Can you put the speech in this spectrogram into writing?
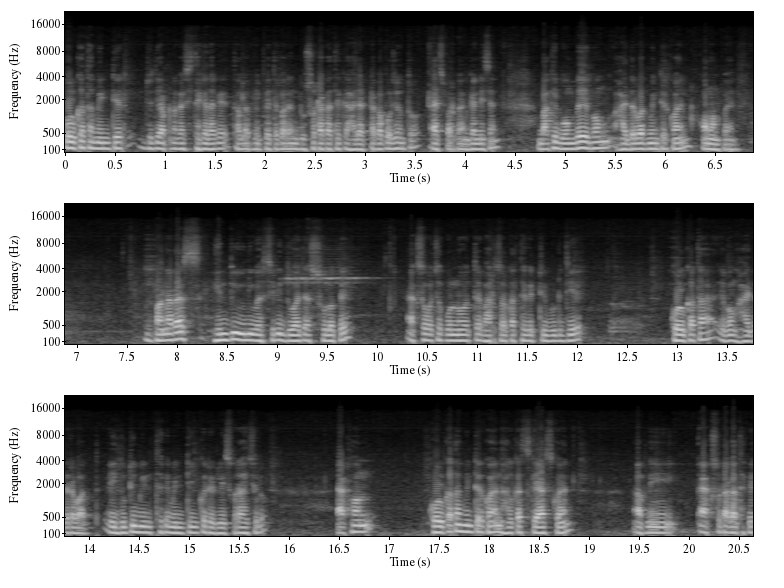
কলকাতা মিন্টের যদি আপনার কাছে থেকে থাকে, তাহলে আপনি পেতে পারেন দুশো টাকা থেকে হাজার টাকা পর্যন্ত অ্যাজ পার কয়েন কন্ডিশন বাকি বোম্বে এবং হায়দ্রাবাদ মিন্টের coin common coin Banaras Hindu university দু হাজার ষোলোতে একশো বছর পূর্ণ হতে ভারত সরকার থেকে ট্রিবিউট দিয়ে কলকাতা এবং হায়দ্রাবাদ এই দুটি মিন্ট থেকে মিন্টিং করে রিলিজ করা হয়েছিল। এখন কলকাতা মিন্টের কয়েন হালকা স্কেয়ার্স কয়েন আপনি একশো টাকা থেকে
